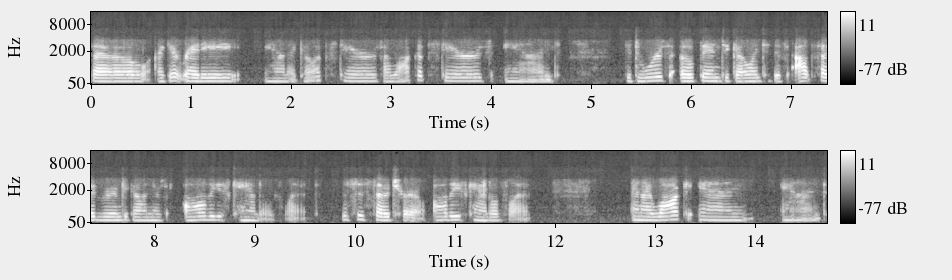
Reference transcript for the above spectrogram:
so i get ready and i go upstairs i walk upstairs and the doors open to go into this outside room to go and there's all these candles lit this is so true all these candles lit and i walk in and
